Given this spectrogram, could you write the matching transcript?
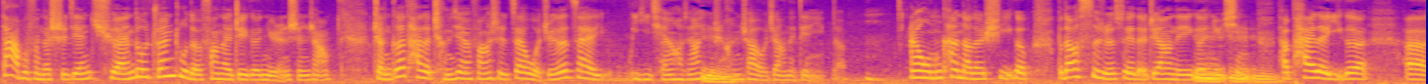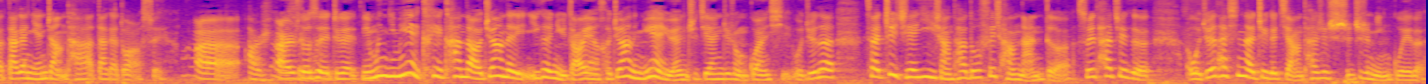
大部分的时间全都专注的放在这个女人身上，整个它的呈现方式，在我觉得在以前好像也是很少有这样的电影的。嗯。然后我们看到的是一个不到四十岁的这样的一个女性，她拍的一个呃，大概年长她大概多少岁？呃，二十二十多岁，这个你们你们也可以看到这样的一个女导演和这样的女演员之间这种关系，我觉得在这些意义上她都非常难得，所以她这个，我觉得她现在这个奖她是实至名归的。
